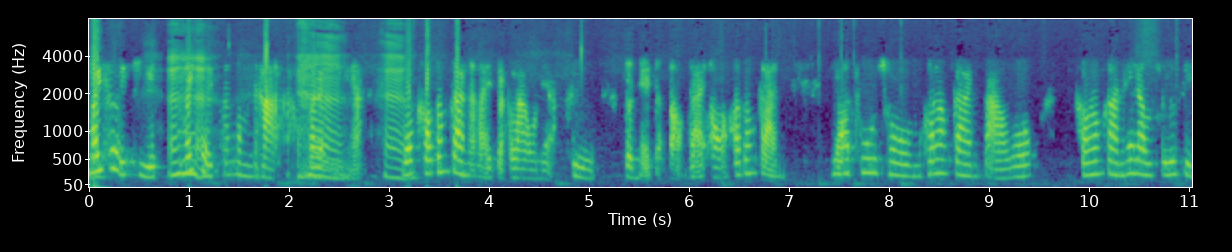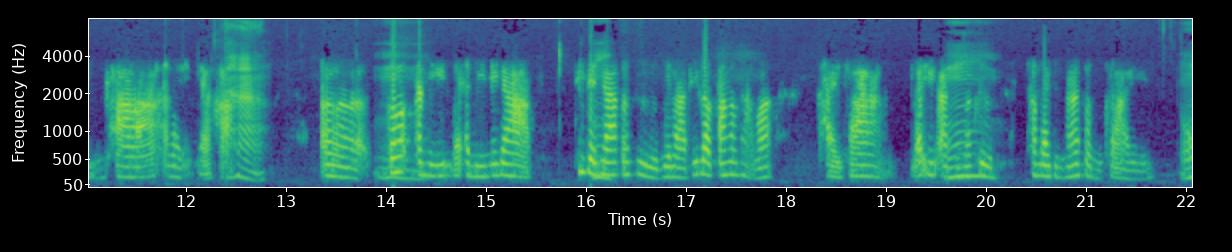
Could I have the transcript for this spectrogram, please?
ไม่เคยคิดอ่าฮะไม่เคยตั้งคำถามอะไรอย่างเงี้ยค่ะแล้วเขาต้องการอะไรจากเราเนี่ย คือส่วนใหญ่จะตอบได้อ๋อเขาต้องการยอดผู้ชมเขาต้องการสาวกเขาต้องการให้เราซื้อสินค้าอะไรอย่างเงี้ยค่ะค่ะ เอ่ออมก็อันนี้อันนี้ไม่ยาก ที่จะอืมยากก็คือเวลาที่เราตั้งคำถามว่าใครสร้าง และอีกอันหนึงก็อืมคือทำไมถึงน่าสนใจโอ้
